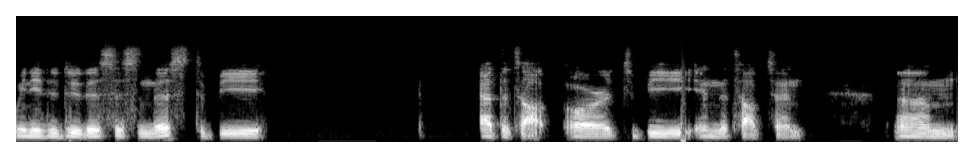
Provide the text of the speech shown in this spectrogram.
we need to do this, this, and this to be at the top or to be in the top 10. Um,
